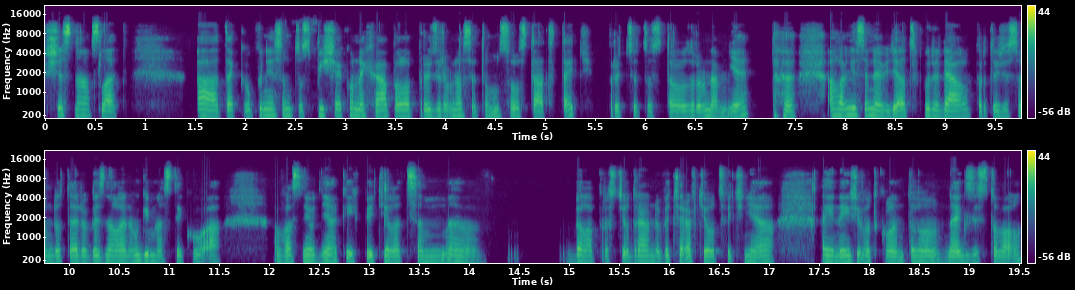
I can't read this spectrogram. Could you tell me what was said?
16 let a tak úplně jsem to spíš jako nechápala, proč zrovna se to muselo stát teď, proč se to stalo zrovna mně. A hlavně jsem nevěděla, co bude dál, protože jsem do té doby znala jenom gymnastiku a, a vlastně od nějakých pěti let jsem eh, byla prostě od rána do večera v tělocvičně a, a jiný život kolem toho neexistoval.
